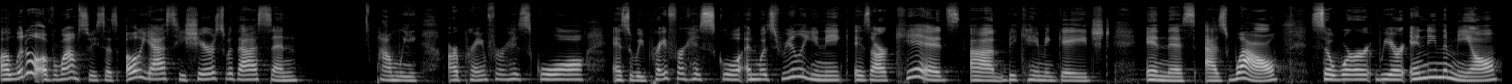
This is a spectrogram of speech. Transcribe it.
a little overwhelmed. So he says, oh, yes. He shares with us. And um, we are praying for his school, and so we pray for his school. And what's really unique is our kids um, became engaged in this as well. So we're we are ending the meal,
